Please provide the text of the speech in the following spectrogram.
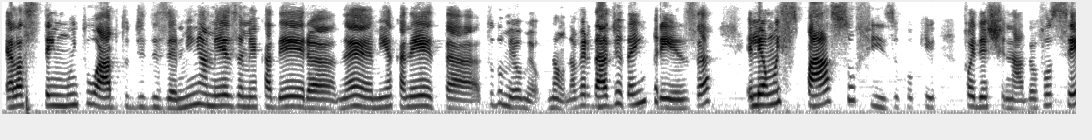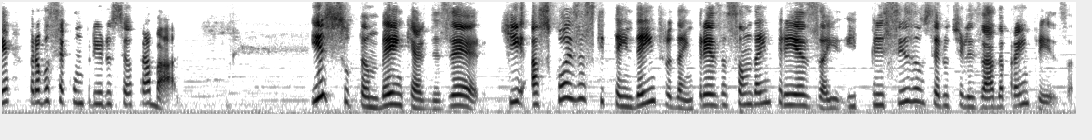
elas têm muito o hábito de dizer minha mesa, minha cadeira, né, minha caneta, tudo meu, meu. Não, na verdade é da empresa. Ele é um espaço físico que foi destinado a você para você cumprir o seu trabalho. Isso também quer dizer que as coisas que tem dentro da empresa são da empresa e, e precisam ser utilizadas para a empresa.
